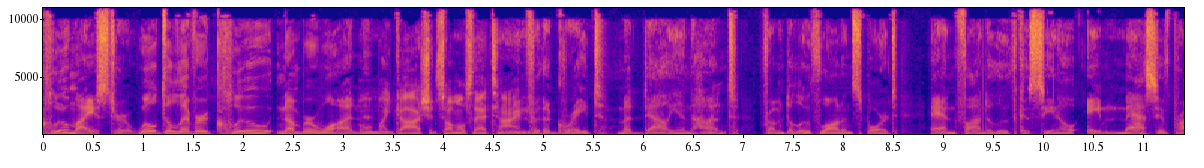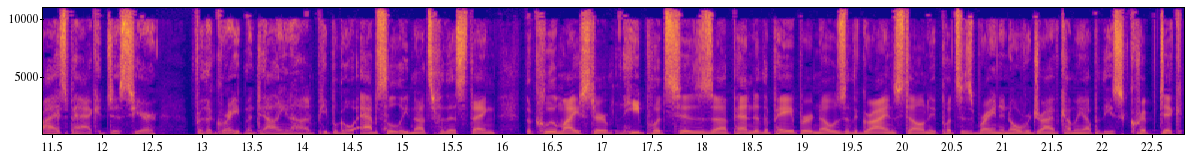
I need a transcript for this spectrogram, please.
Cluemeister will deliver clue number one. Oh my gosh, it's almost that time. For the great medallion hunt from Duluth Lawn and Sport and Fond du Luth Casino. A massive prize package this year for the Great Medallion Hunt. People go absolutely nuts for this thing. The Cluemeister, he puts his uh, pen to the paper, nose to the grindstone. He puts his brain in overdrive, coming up with these cryptic,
